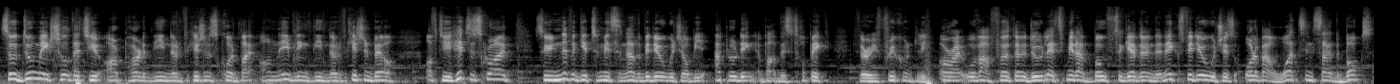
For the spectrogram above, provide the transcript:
So do make sure that you are part of the notification squad by enabling the notification bell after you hit subscribe so you never get to miss another video which I'll be uploading about this topic very frequently. Alright, without further ado, let's meet up both together in the next video which is all about what's inside inside the box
